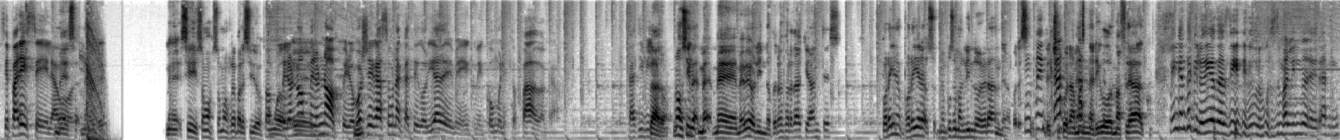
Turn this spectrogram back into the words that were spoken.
Se parece él a me- me- sí, somos, somos re parecidos. pero no, Eh, pero no, pero vos llegás a una categoría de me, me como el estofado acá. Estás divino. Claro. No, sí, me, me- me- me veo lindo, pero es verdad que antes. Por ahí, por ahí era- me puse más lindo de grande, me parece. Me De chico era más narigón, más flaco. Me encanta que lo digas así, tipo, me puse más lindo de grande.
